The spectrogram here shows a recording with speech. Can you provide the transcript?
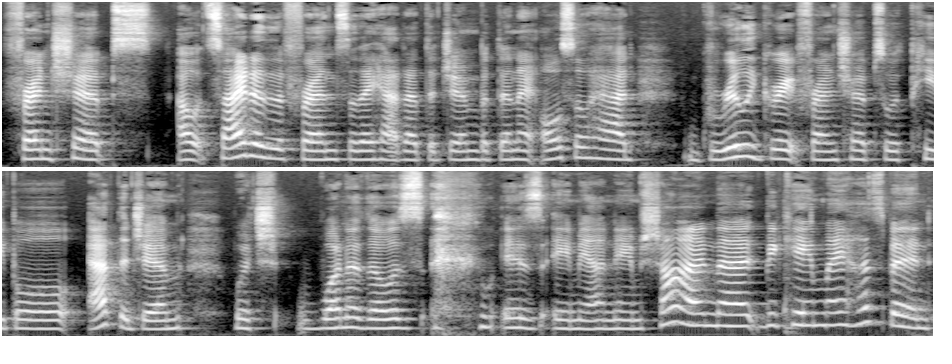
friendships outside of the friends that I had at the gym, but then I also had really great friendships with people at the gym, which one of those is a man named Sean that became my husband.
